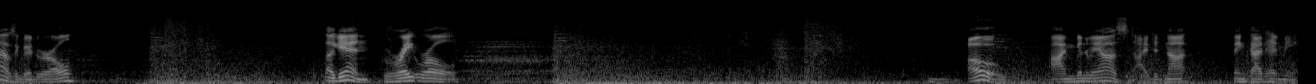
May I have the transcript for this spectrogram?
That was a good roll. Again, great roll. Oh, I'm gonna be honest, I did not think that hit me.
